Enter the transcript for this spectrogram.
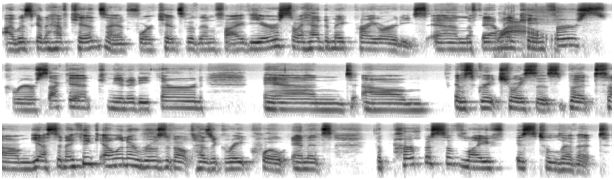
I was going to have kids. I had four kids within five years, so I had to make priorities. And the family wow. came first, career second, community third, and um, it was great choices. But um, yes, and I think Eleanor Roosevelt has a great quote, and it's the purpose of life is to live it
